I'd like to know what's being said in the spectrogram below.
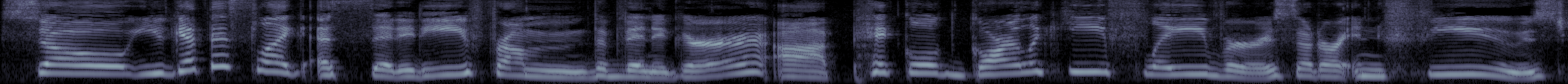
So you get this like acidity from the vinegar, uh, pickled garlicky flavors that are infused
